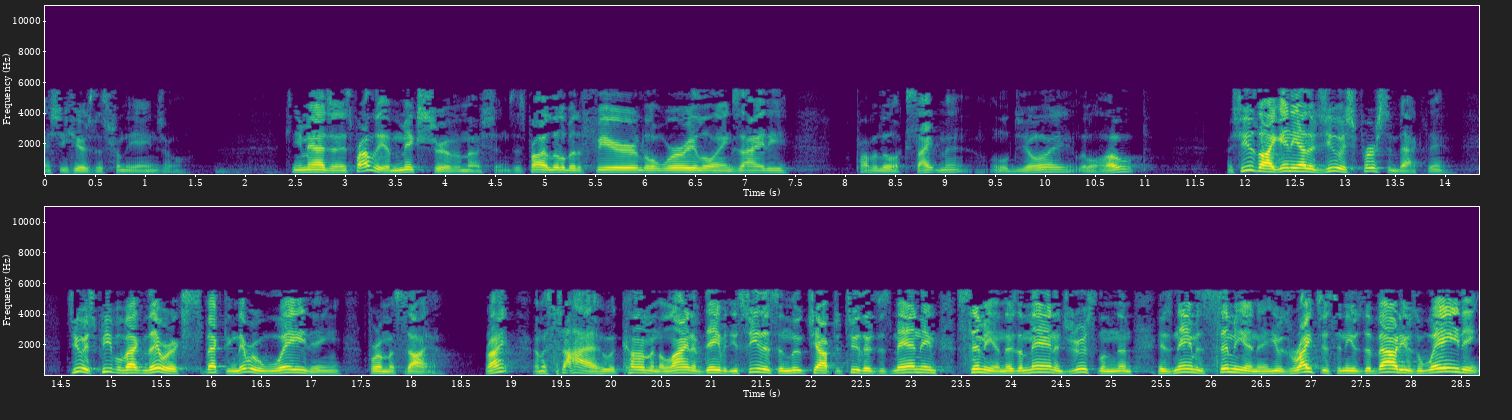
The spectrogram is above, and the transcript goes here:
as she hears this from the angel? Can you imagine? It's probably a mixture of emotions. It's probably a little bit of fear, a little worry, a little anxiety, probably a little excitement, a little joy, a little hope. And she was like any other Jewish person back then. Jewish people back then, they were expecting, they were waiting for a Messiah right? A Messiah who would come in the line of David. You see this in Luke chapter 2. There's this man named Simeon. There's a man in Jerusalem, and his name is Simeon, and he was righteous and he was devout. He was waiting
